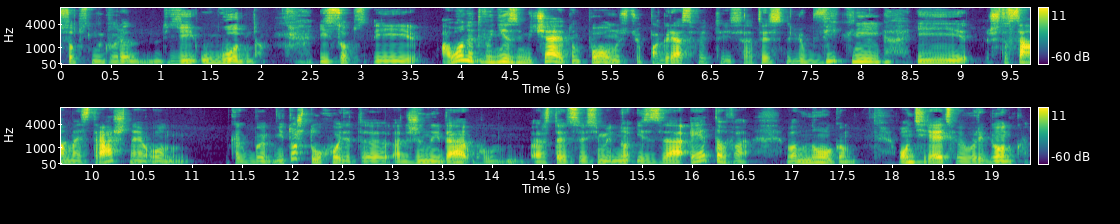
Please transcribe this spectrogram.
собственно говоря, ей угодно. И, и, а он этого не замечает, он полностью погряз в этой, соответственно, любви к ней. И что самое страшное, он как бы не то, что уходит э, от жены, да, расстается с семьей, но из-за этого во многом он теряет своего ребенка.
